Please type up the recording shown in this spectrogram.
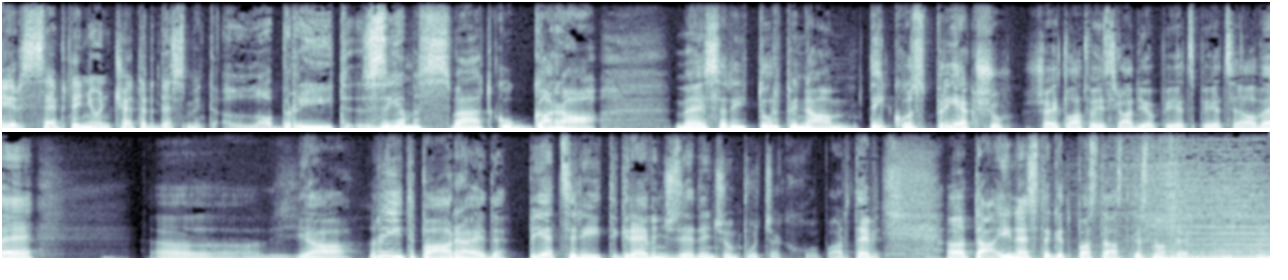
Ir 7,40. Labrīt! Ziemassvētku garā mēs arī turpinām tik uz priekšu šeit Latvijas Rādio 5,5 LV. Uh, jā, rīta pārraide, pieci rīti, grēviņš, ziediņš un puķeka kopā ar tevi. Uh, tā, Ines, tagad pastāst, kas notiek.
